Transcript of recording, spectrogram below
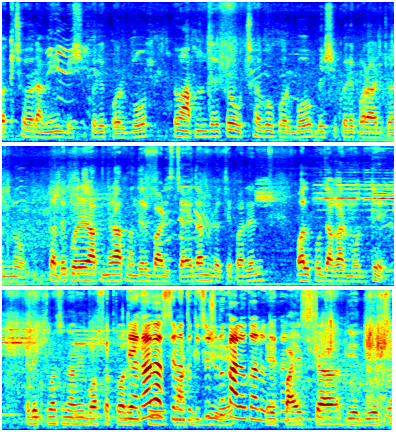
বছর আমি বেশি করে করব এবং আপনাদেরকেও উৎসাহ করব বেশি করে করার জন্য। যাতে করে আপনারা আপনাদের বাড়ির চাহিদা মেটাতে পারেন অল্প জায়গার মধ্যে। দেখতে পাচ্ছেন আমি বস্তার তলে দেখা যাচ্ছে না তো, কিছু শুধু কালো কালো দেখা পাইপটা দিয়ে দিয়েছি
